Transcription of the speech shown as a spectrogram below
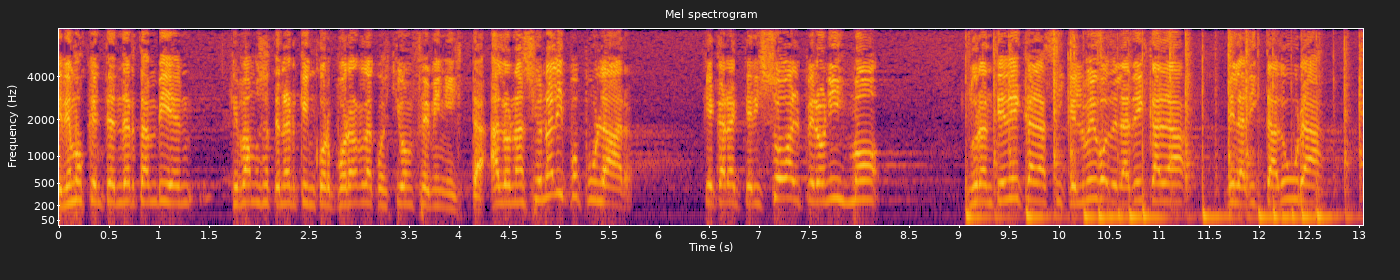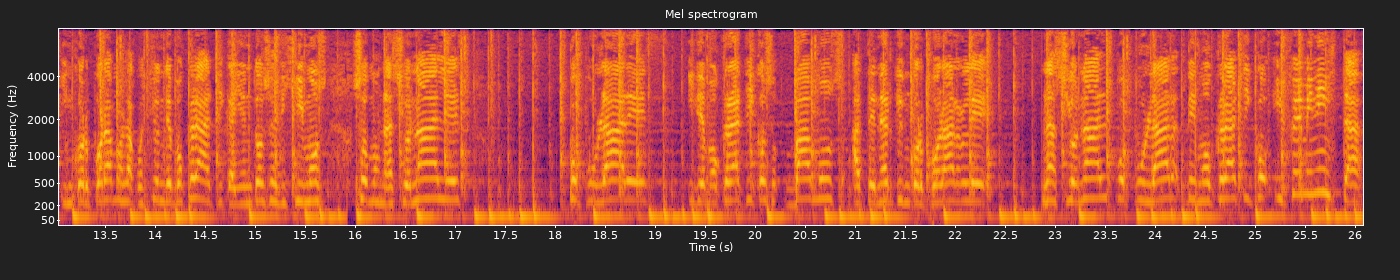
tenemos que entender también que vamos a tener que incorporar la cuestión feminista. A lo nacional y popular que caracterizó al peronismo durante décadas y que luego de la década de la dictadura incorporamos la cuestión democrática y entonces dijimos somos nacionales, populares y democráticos, vamos a tener que incorporarle nacional, popular, democrático y feminista.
